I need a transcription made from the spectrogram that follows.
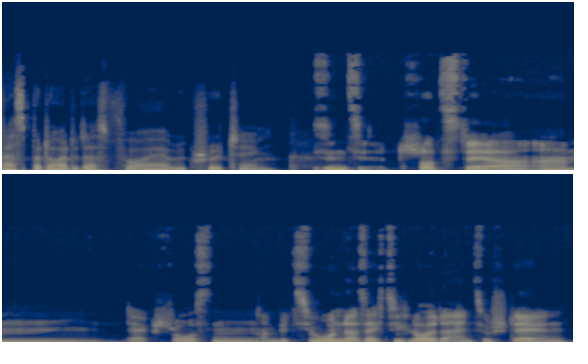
Was bedeutet das für euer Recruiting? Wir sind trotz der, ähm, der großen Ambition, da 60 Leute einzustellen,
